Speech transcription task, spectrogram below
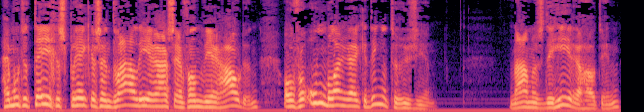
Hij moet de tegensprekers en dwaalleraars ervan weerhouden over onbelangrijke dingen te ruzien. Namens de Heere houdt in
